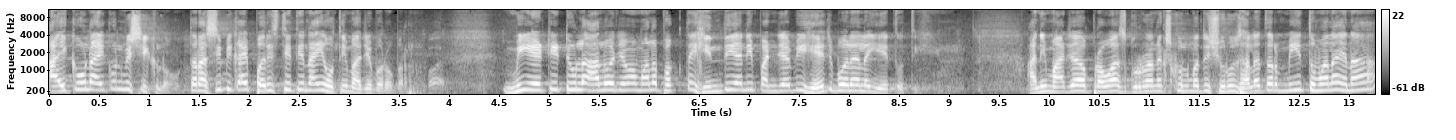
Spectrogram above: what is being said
ऐकून ऐकून मी शिकलो. तर अशी बी काही परिस्थिती नाही होती माझ्याबरोबर. मी एटी टूला आलो जेव्हा मला फक्त हिंदी आणि पंजाबी हेच बोलायला येत होती. आणि माझा प्रवास गुरुनानक स्कूलमध्ये सुरू झाला तर मी तुम्हाला आहे ना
